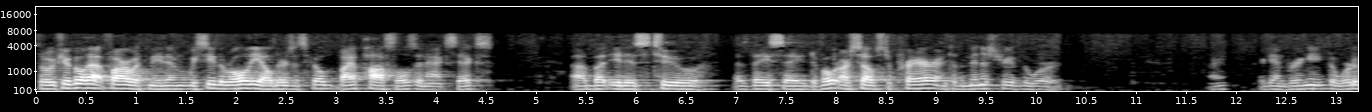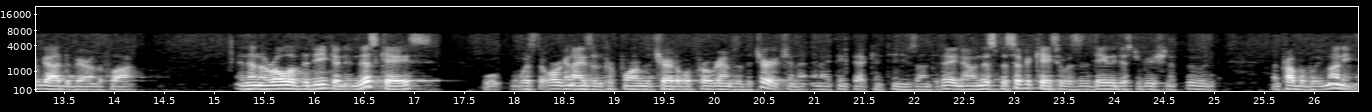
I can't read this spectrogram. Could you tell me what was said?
So if you go that far with me, then we see the role of the elders. is filled by apostles in Acts 6. Uh, but it is to, as they say, devote ourselves to prayer and to the ministry of the Word. Right? Again, bringing the Word of God to bear on the flock. And then the role of the deacon, in this case, was to organize and perform the charitable programs of the church, and, I think that continues on today. Now, in this specific case, it was the daily distribution of food and probably money,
